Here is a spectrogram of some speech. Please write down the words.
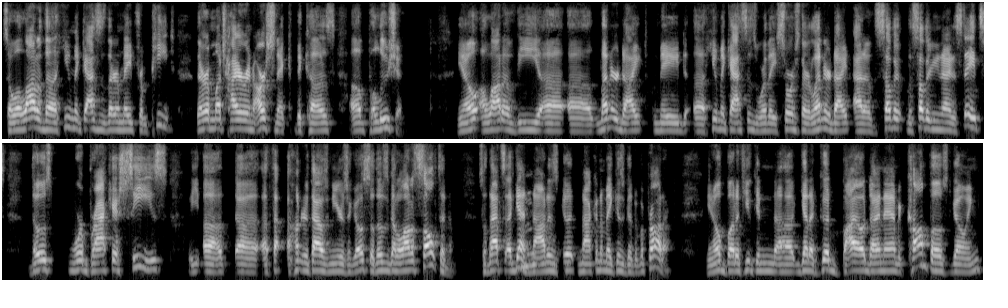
So a lot of the humic acids that are made from peat, they're much higher in arsenic because of pollution. You know, a lot of the uh, uh, Leonardite made uh, humic acids where they source their Leonardite out of southern the southern United States. Those were brackish seas uh, uh, a hundred thousand years ago, so those got a lot of salt in them. So that's again mm-hmm. not as good, not going to make as good of a product. You know, but if you can uh, get a good biodynamic compost going,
